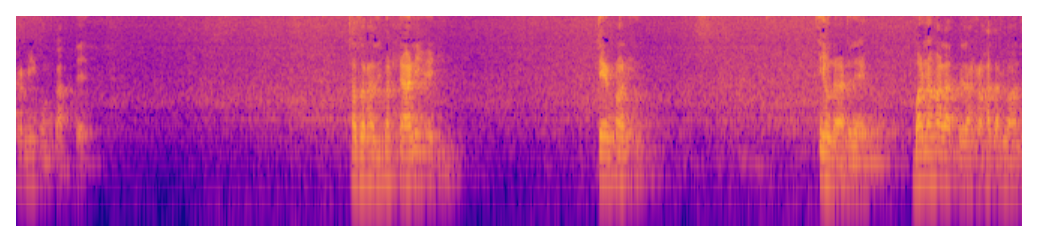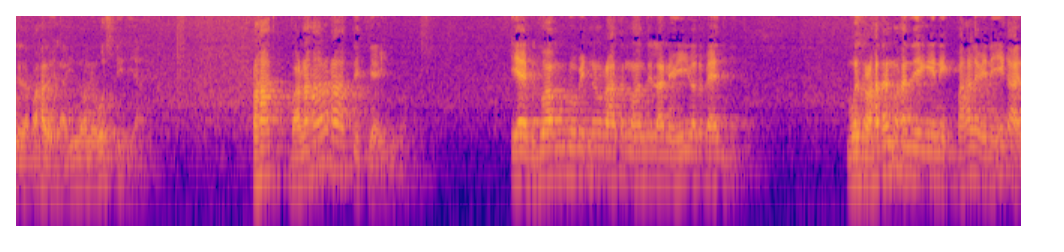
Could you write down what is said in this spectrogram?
ක්‍රමී කොමකද්ද? සතර හදිපට්ඨානෙ වැඩි. තේරුණානේ? ඒ උනාට දැන් බණහලත් වෙලා රහතන් වහන්සේලා පහළ වෙලා ඉන්නෝනේ ඕස්ට්‍රේලියාවේ. රහත් බණහල රහත් වෙච්ච අය ඉන්නවා. ඒ අය බුදුහාමුදුරුවෝ වෙන්න රහතන් වහන්සේලා නෙවෙයි වගේ පැහැදිලි. මොකද රහතන් වහන්සේ කෙනෙක් පහළ වෙන ඒක අය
